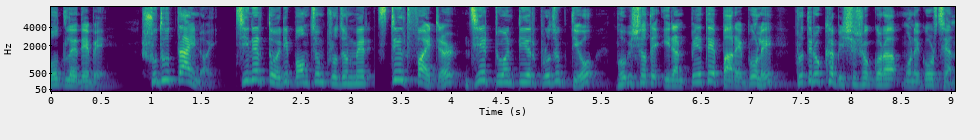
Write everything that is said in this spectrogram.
বদলে দেবে। শুধু তাই নয়, চীনের তৈরি পঞ্চম প্রজন্মের স্টিলথ ফাইটার জে টোয়েন্টি এর প্রযুক্তিও ভবিষ্যতে ইরান পেতে পারে বলে প্রতিরক্ষা বিশেষজ্ঞরা মনে করছেন।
